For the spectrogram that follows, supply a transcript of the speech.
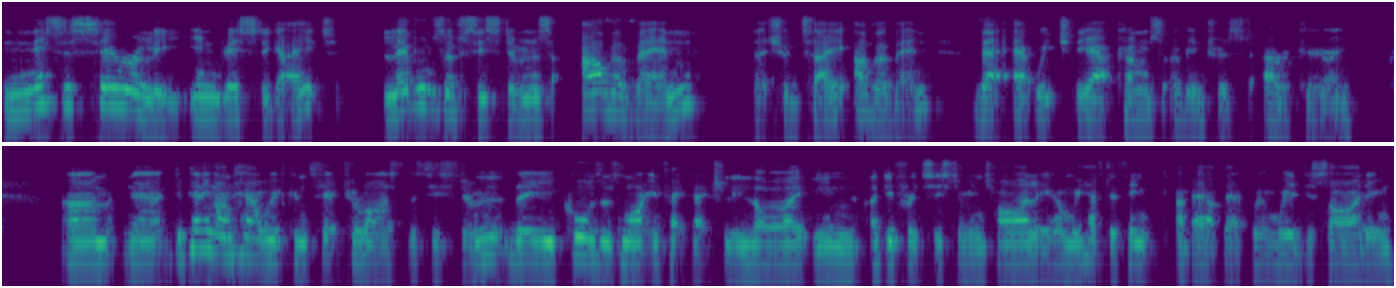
necessarily investigate levels of systems other than that should say, other than that at which the outcomes of interest are occurring. Um, now, depending on how we've conceptualised the system, the causes might in fact actually lie in a different system entirely, and we have to think about that when we're deciding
